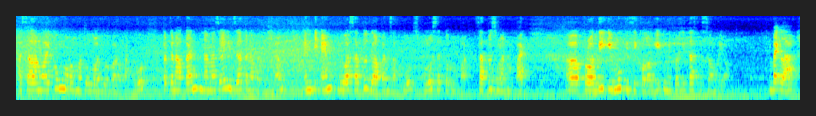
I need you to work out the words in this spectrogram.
Assalamualaikum warahmatullahi wabarakatuh. Perkenalkan, nama saya Liza Kanafat Isyam, NPM 2181 Prodi Ilmu Psikologi Universitas Islam Riau. Baiklah,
